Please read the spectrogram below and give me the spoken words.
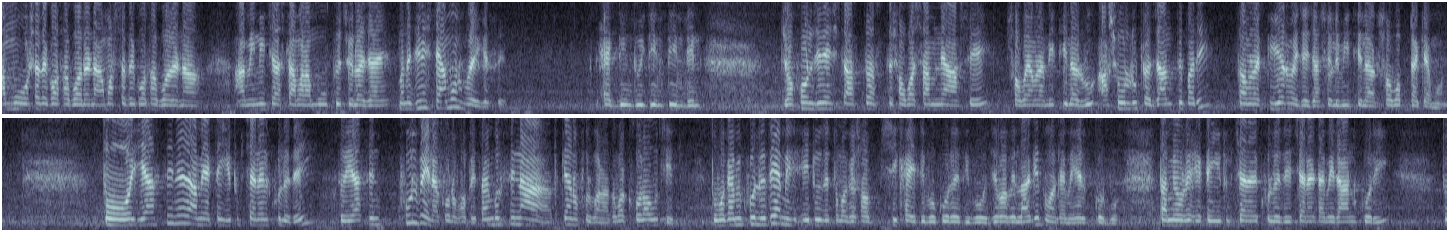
আম্মু ওর সাথে কথা বলে না, আমার সাথে কথা বলে না। আমি নিচে আসলে আমার আম্মু উপরে চলে যায়। মানে জিনিসটা এমন হয়ে গেছে। একদিন, দুই দিন, তিন দিন, যখন জিনিসটা আস্তে আস্তে সবার সামনে আসে, সবাই আমরা মিথিলার আসল রূপটা জানতে পারি, তো আমরা ক্লিয়ার হয়ে যাই যে আসলে মিথিলার স্বভাবটা কেমন। তো ইয়াসিনের আমি একটা ইউটিউব চ্যানেল খুলে দেই। তো ইয়াসিন খুলবে না কোনোভাবে? তো আমি বলছি, না, কেন খুলবো না? তোমার খোলা উচিত। তোমাকে আমি খুলে দিই, আমি এই টু তোমাকে সব শিখাই দিব, করে দিব, যেভাবে লাগে তোমাকে আমি হেল্প করব। তো আমি ওর একটা ইউটিউব চ্যানেল খুলে দিই চ্যানেলটা আমি রান করি। তো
